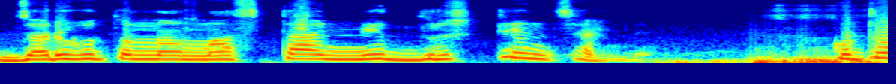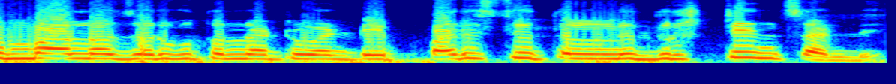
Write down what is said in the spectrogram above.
జరుగుతున్న నష్టాన్ని దృష్టించండి. కుటుంబాల్లో జరుగుతున్నటువంటి పరిస్థితులని దృష్టించండి.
